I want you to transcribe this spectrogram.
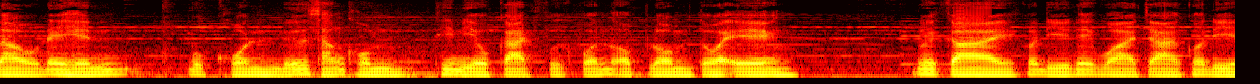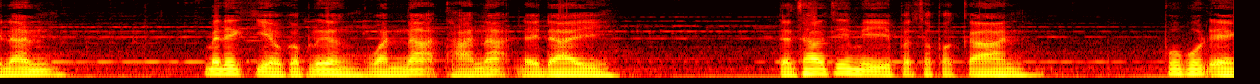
เราได้เห็น บุคคลหรือสังคมที่มีโอกาสฝึกฝนอบรมตัวเอง ด้วยกายก็ดีด้วยวาจาก็ดีนั้น ไม่ได้เกี่ยวกับเรื่องวันณะฐานะใด ๆ แต่เท่าที่มีประสบการณ์ ผู้พูดเอง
